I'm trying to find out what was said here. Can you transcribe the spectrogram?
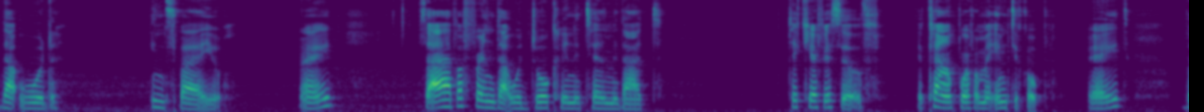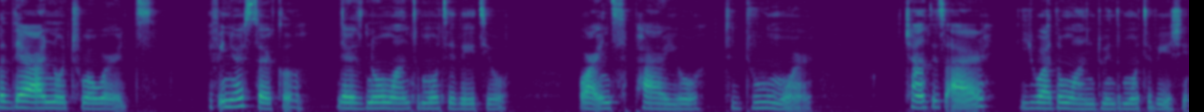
that would inspire you, right? So, I have a friend that would jokingly tell me that take care of yourself. You can't pour from an empty cup, right? But there are no true words. If in your circle there is no one to motivate you, or inspire you to do more, chances are you are the one doing the motivation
